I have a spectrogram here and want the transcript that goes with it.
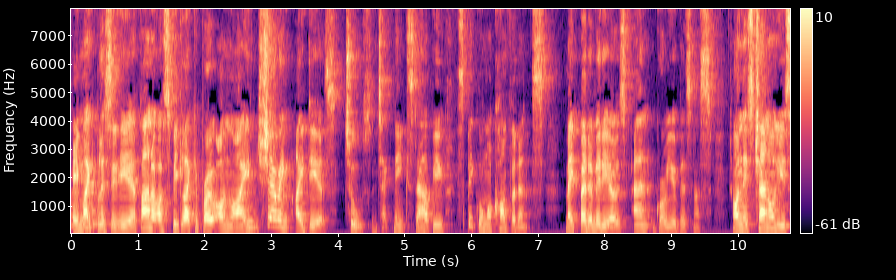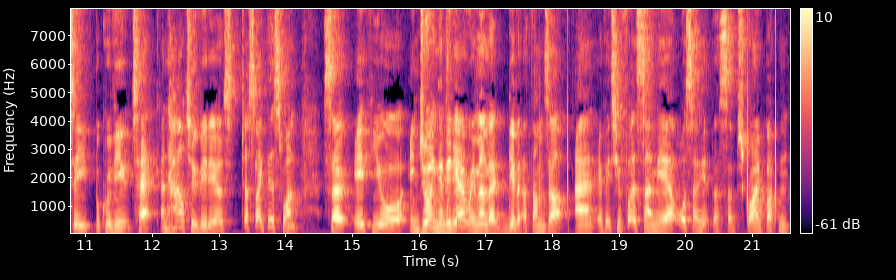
Hey, Mike Blissett here, founder of Speak Like a Pro Online, sharing ideas, tools, and techniques to help you speak with more confidence, make better videos, and grow your business. On this channel, you see book review, tech, and how-to videos just like this one. So if you're enjoying the video, remember, give it a thumbs up. And if it's your first time here, also hit the subscribe button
